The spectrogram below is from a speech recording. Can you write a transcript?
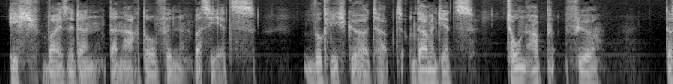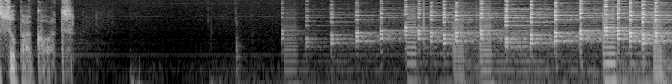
ich weise dann danach darauf hin, was ihr jetzt wirklich gehört habt. Und damit jetzt Tone Up für das Superakkord. Thank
